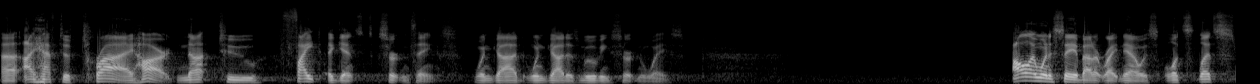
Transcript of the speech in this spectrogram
Uh, I have to try hard not to fight against certain things when God, when God is moving certain ways. All I want to say about it right now is let's, let's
